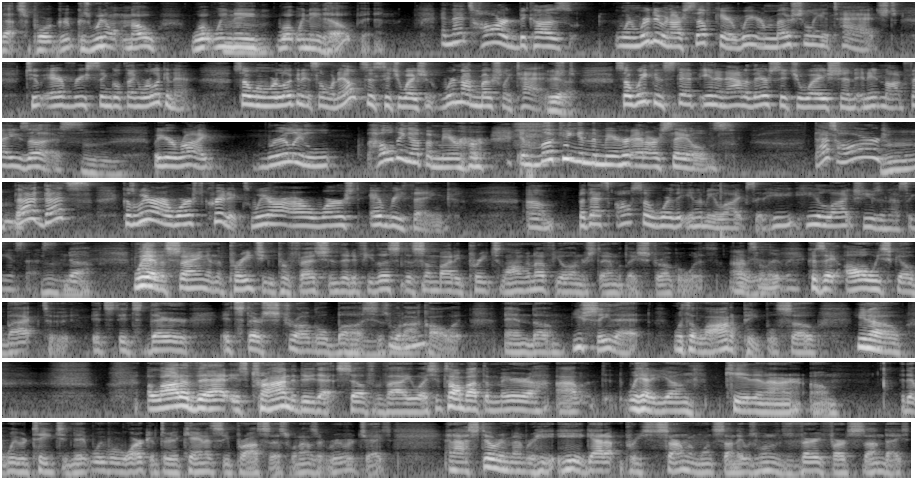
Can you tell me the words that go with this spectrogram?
that support group because we don't know what we need hmm. what we need help in. And that's hard because when we're doing our self care, we are emotionally attached to every single thing we're looking at. So when we're looking at someone else's situation, we're not emotionally attached. Yeah. So we can step in and out of their situation and it not phase us. Hmm. But you're right. Really l- holding up a mirror and looking in the mirror at ourselves. That's hard. Hmm. That that's because we are our worst critics. We are our worst everything. Um, but that's also where the enemy likes it. He he likes using us against us. Yeah. We have a saying in the preaching profession that if you listen to somebody preach long enough, you'll understand what they struggle with. Absolutely. because they always go back to it. It's it's their it's their struggle bus is what I call it, and um, you see that with a lot of people. So you know, a lot of that is trying to do that self evaluation. Talking about the mirror, I, we had a young kid in our um, that we were teaching that we were working through the candidacy process when I was at Riverchase. And I still remember he, he got up and preached a sermon one Sunday. It was one of his very first Sundays.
